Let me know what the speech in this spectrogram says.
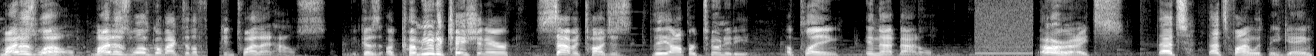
Might as well. Might as well go back to the fucking Twilight House. Because a communication error sabotages the opportunity of playing in that battle. Alright. That's that's fine with me, game.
